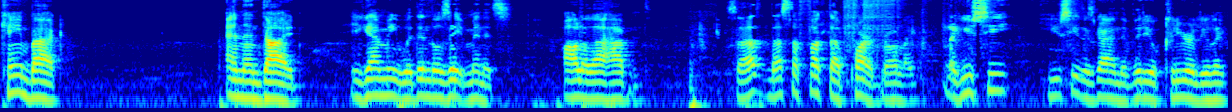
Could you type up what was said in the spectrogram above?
came back and then died. You got me? Within those eight minutes all of that happened. So that's that's the fucked up part bro. Like like you see you see this guy in the video clearly like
